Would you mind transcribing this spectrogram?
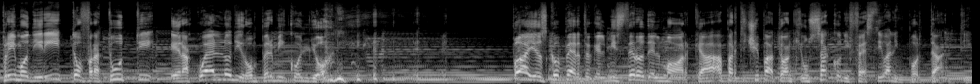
primo diritto fra tutti era quello di rompermi i coglioni. Poi ho scoperto che il mistero del Morca ha partecipato anche a un sacco di festival importanti.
